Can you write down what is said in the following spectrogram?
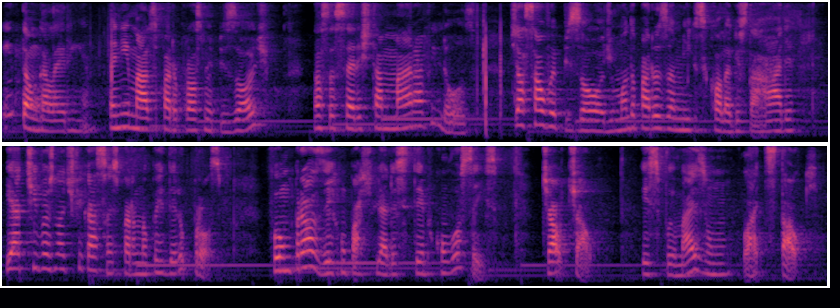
Então, galerinha, animados para o próximo episódio? Nossa série está maravilhosa. Já salva o episódio, manda para os amigos e colegas da área e ativa as notificações para não perder o próximo. Foi um prazer compartilhar esse tempo com vocês. Tchau, tchau. Esse foi mais um Lights Talk.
